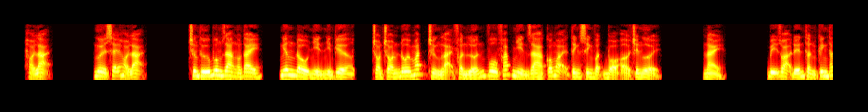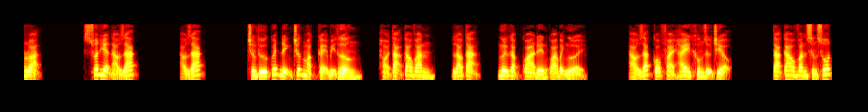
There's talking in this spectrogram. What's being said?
Hỏi lại. Người sẽ hỏi lại. Trương Thứ buông ra ngón tay, nghiêng đầu nhìn nhìn kia, tròn tròn đôi mắt chừng lại phần lớn vô pháp nhìn ra có ngoại tinh sinh vật bò ở trên người. Này! Bị dọa đến thần kinh thác loạn. Xuất hiện ảo giác. Ảo giác. Trương Thứ quyết định trước mặt kệ bị thương, hỏi tạ Cao Văn, lao tạ, ngươi gặp qua đến quá bệnh người. Ảo giác có phải hay không dự triệu? Tạ Cao Văn sửng sốt,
